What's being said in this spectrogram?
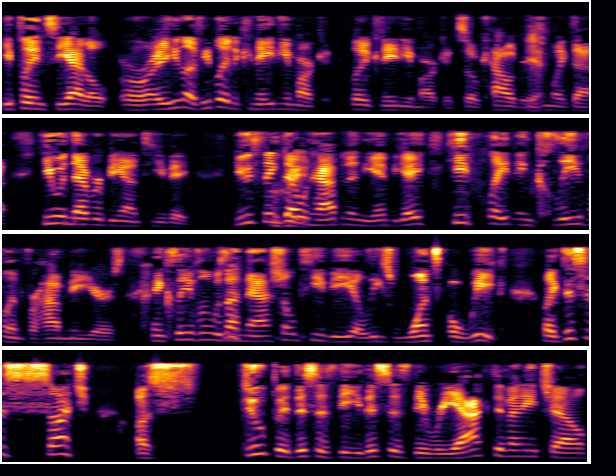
he played in Seattle, or you know, if he played in a Canadian market, played a Canadian market, so Calgary, Yeah. something like that, he would never be on TV. You think that would happen in the NBA? He played in Cleveland for how many years? And Cleveland was on hmm. national TV at least once a week. Like this is such a stupid. This is the this is the reactive NHL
